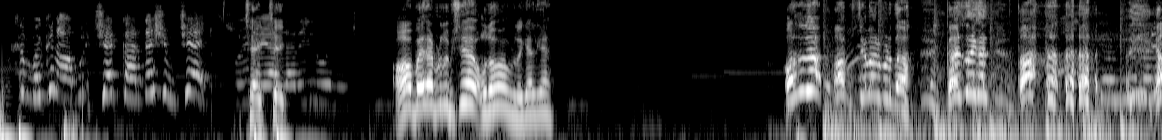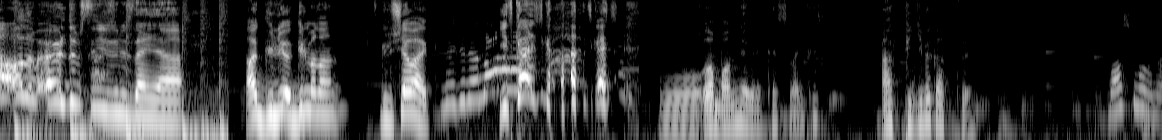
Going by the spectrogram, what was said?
Bakın bakın abi çek kardeşim çek. Suyun Çek, çek. Aa beyler burada bir şey var. Oda var burada. Gel gel. Aa bir şey var burada. Kaç lan kaç. Ya oğlum öldüm sizin yüzünüzden ya. Ha gülüyor. Gülme lan. Gülüşe bak. Git kaç kaç kaç. Oo lan banlıyor beni. Kaç lan kaç. Aa piggyback attı. Basma ona.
